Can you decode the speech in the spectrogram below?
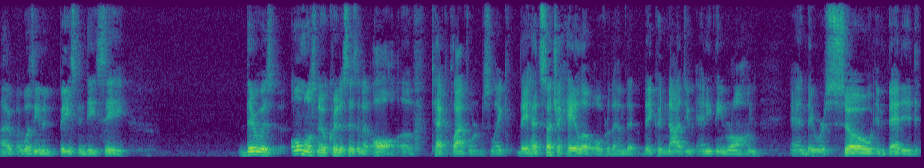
uh, I wasn't even based in DC. There was almost no criticism at all of tech platforms. Like they had such a halo over them that they could not do anything wrong, and they were so embedded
